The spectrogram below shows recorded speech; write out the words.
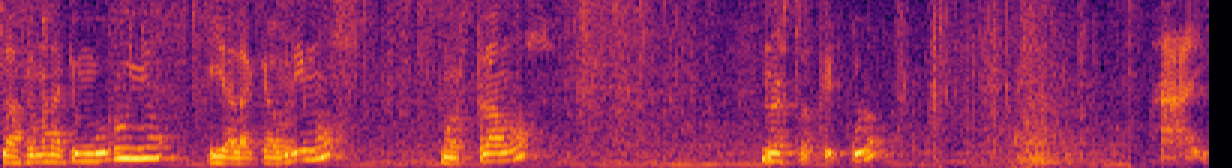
le hacemos aquí un gurruño y a la que abrimos mostramos nuestro círculo. Ahí.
